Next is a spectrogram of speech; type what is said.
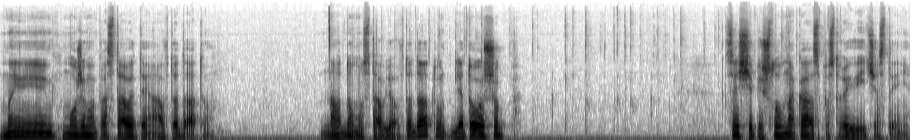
ми можемо проставити автодату. На одному ставлю автодату для того, щоб це ще пішло в наказ по строєвій частині.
